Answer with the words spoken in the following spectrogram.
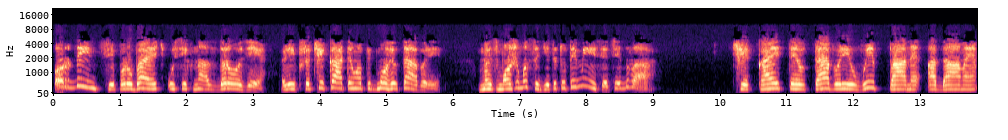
Ординці порубають усіх нас з дорозі. Ліпше чекатимо підмоги в таборі. Ми зможемо сидіти тут і місяць, і два. Чекайте в таборі ви, пане Адаме,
